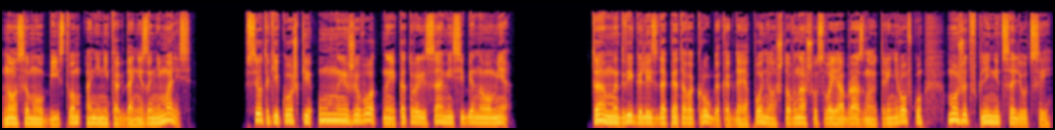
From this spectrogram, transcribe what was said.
но самоубийством они никогда не занимались. Все-таки кошки — умные животные, которые сами себе на уме. Там мы двигались до пятого круга, когда я понял, что в нашу своеобразную тренировку может вклиниться Люций.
